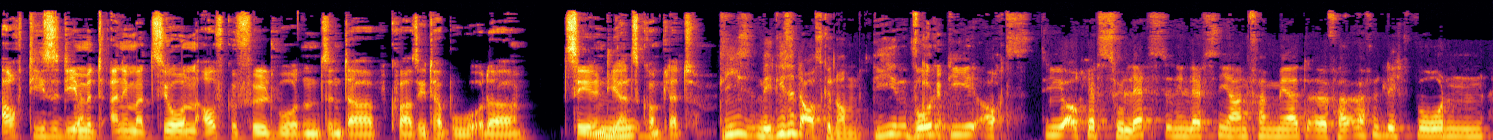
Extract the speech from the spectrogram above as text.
Auch diese, die ja. mit Animationen aufgefüllt wurden, sind da quasi tabu, oder? Zählen die als komplett? Die, nee, die sind ausgenommen. Die wurden, okay. die auch, die auch jetzt zuletzt in den letzten Jahren vermehrt äh, veröffentlicht wurden,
